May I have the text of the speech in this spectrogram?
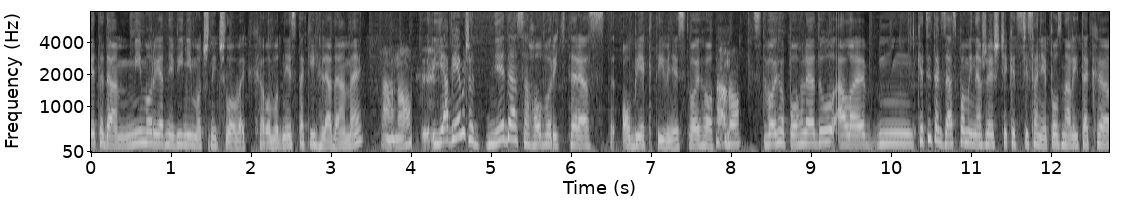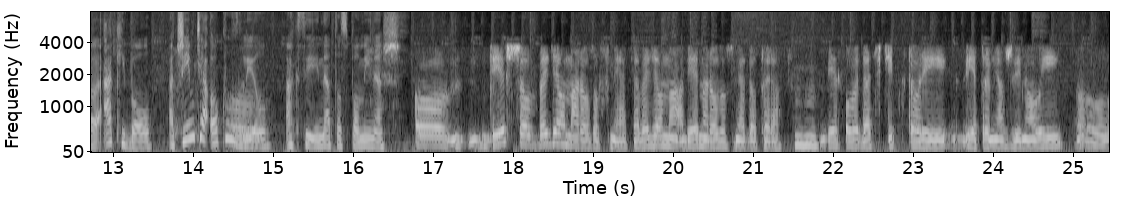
je teda mimoriadne výnimočný človek, lebo dnes takých hľadáme. Áno. Ja viem, že nedá sa hovoriť teraz t- objektívne z tvojho, z tvojho pohľadu, ale mm, keď si tak zaspomínaš, že ešte keď ste sa nepoznali, tak e, aký bol? A čím ťa okúzlil, ak si na to spomínaš? O, vieš čo, vedel ma rozosmiať a vedel ma a vie ma rozosmiať doteraz. Mm-hmm. Vie povedať vtip, ktorý je pre mňa vždy nový. O,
